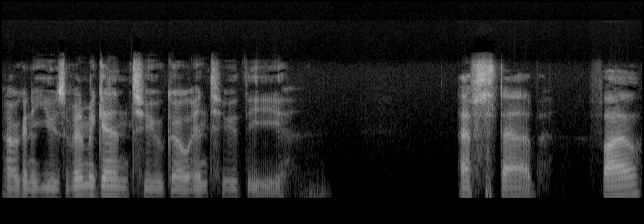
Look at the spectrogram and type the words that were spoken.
Now we're going to use Vim again to go into the fstab file.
